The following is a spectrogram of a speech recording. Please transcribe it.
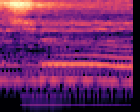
nature.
